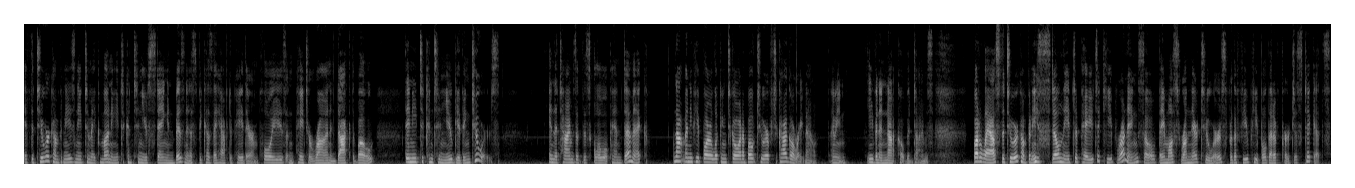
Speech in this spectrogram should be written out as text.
If the tour companies need to make money to continue staying in business because they have to pay their employees and pay to run and dock the boat, they need to continue giving tours. In the times of this global pandemic, not many people are looking to go on a boat tour of Chicago right now. I mean, even in not COVID times. But alas, the tour companies still need to pay to keep running, so they must run their tours for the few people that have purchased tickets.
